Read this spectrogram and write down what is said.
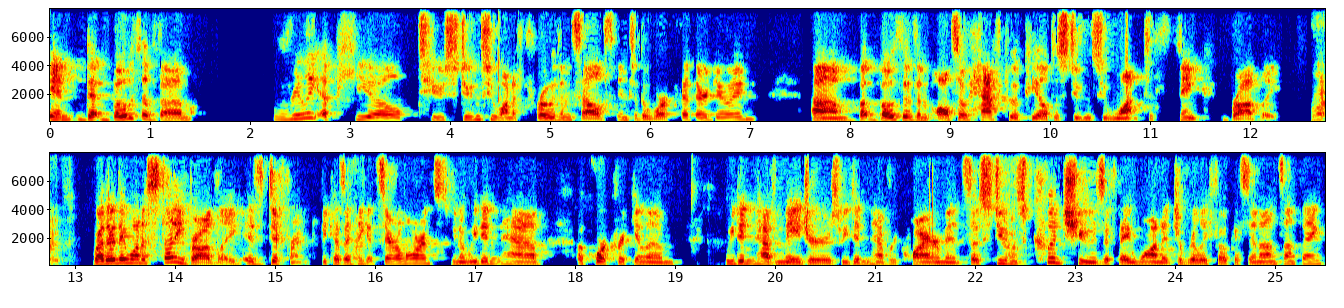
and that both of them really appeal to students who want to throw themselves into the work that they're doing. Um, but both of them also have to appeal to students who want to think broadly Right. whether they want to study broadly is different because i think at sarah lawrence you know we didn't have a core curriculum we didn't have majors we didn't have requirements so students could choose if they wanted to really focus in on something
